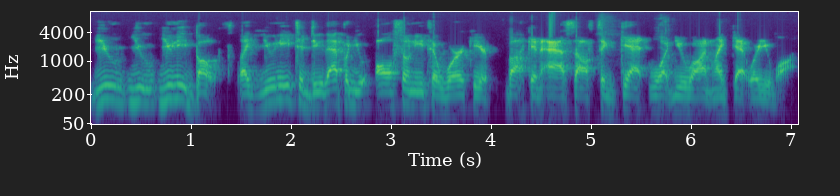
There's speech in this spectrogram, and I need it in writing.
you you you need both. Like you need to do that, but you also need to work your fucking ass off to get what you want, like get where you want.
